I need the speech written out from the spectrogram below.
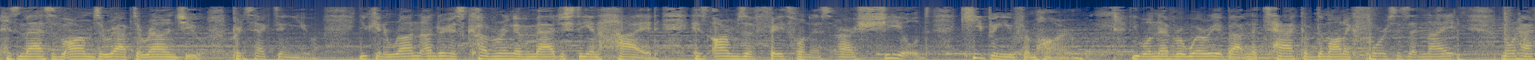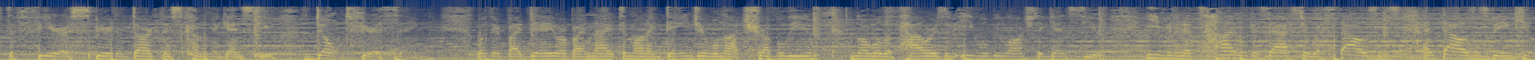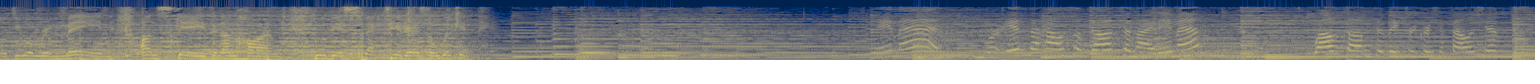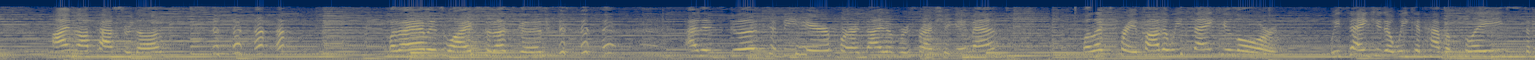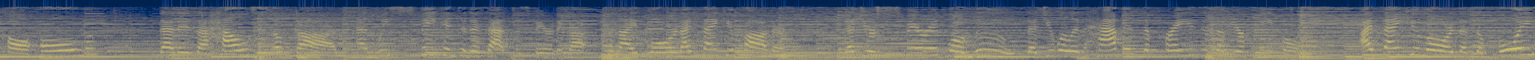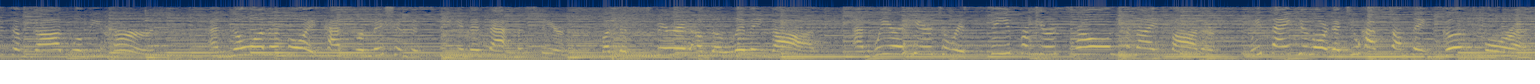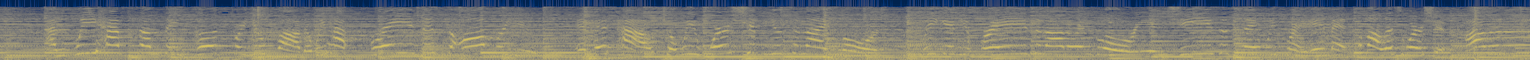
His massive arms are wrapped around you, protecting you. You can run under his covering of majesty and hide. His arms of faithfulness are a shield, keeping you from harm. You will never worry about an attack of demonic forces at night, nor have to fear a spirit of darkness coming against you. Don't fear a thing. Whether by day or by night, demonic danger will not trouble you, nor will the powers of evil be launched against you. Even in a time of disaster with thousands and thousands being killed, you will remain unscathed and unharmed. You will be a spectator as the wicked. Amen. We're in the house of God tonight. Amen. Welcome to Victory Christian Fellowship. I'm not Pastor Doug, but I am his wife, so that's good. and it's good to be here for a night of refreshing. Amen? Well, let's pray. Father, we thank you, Lord. We thank you that we can have a place to call home that is a house of God. And we speak into this atmosphere tonight, Lord. I thank you, Father, that your spirit will move that you will inhabit the praises of your people. I thank you, Lord, that the voice of God will be heard, and no other voice has permission to speak in this atmosphere but the Spirit of the living God. And we are here to receive from your throne tonight, Father. We thank you, Lord, that you have something good for us. And we have something good for you, Father. We have praises to offer you in this house. So we worship you tonight, Lord We give you praise and honor and glory. In Jesus' name we pray. Amen. Come on, let's worship. Hallelujah.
